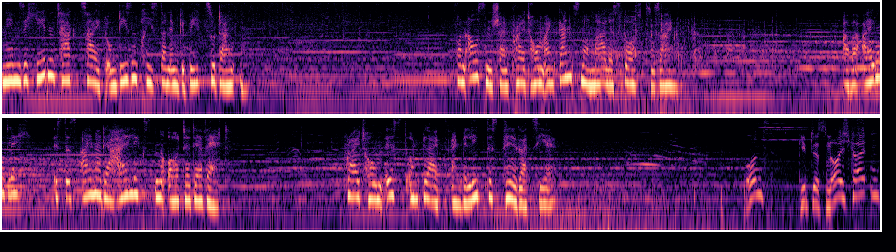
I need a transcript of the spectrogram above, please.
nehmen sich jeden Tag Zeit, um diesen Priestern im Gebet zu danken. Von außen scheint Pride Home ein ganz normales Dorf zu sein. Aber eigentlich ist es einer der heiligsten Orte der Welt. Pride Home ist und bleibt ein beliebtes Pilgerziel. Und? Gibt es Neuigkeiten?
